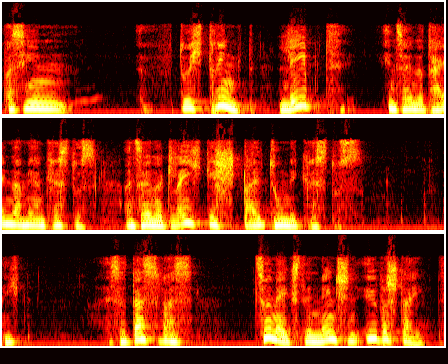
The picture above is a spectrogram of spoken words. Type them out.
was ihn durchdringt, lebt in seiner Teilnahme an Christus, an seiner Gleichgestaltung mit Christus. Nicht? Also das, was zunächst den Menschen übersteigt,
